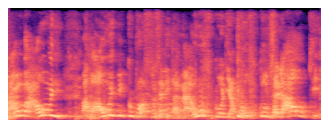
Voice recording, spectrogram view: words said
Avaa ovi! Avaa ovi, pikku possuseni, tai mä uhkun ja puhkun sen auki!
